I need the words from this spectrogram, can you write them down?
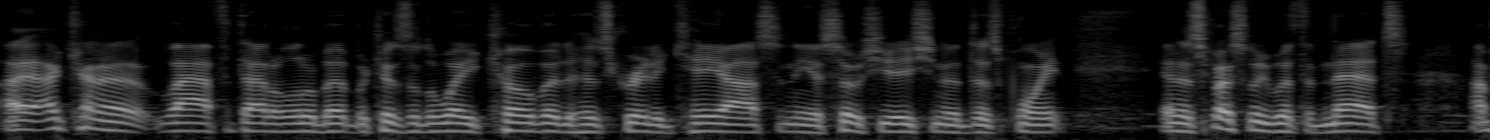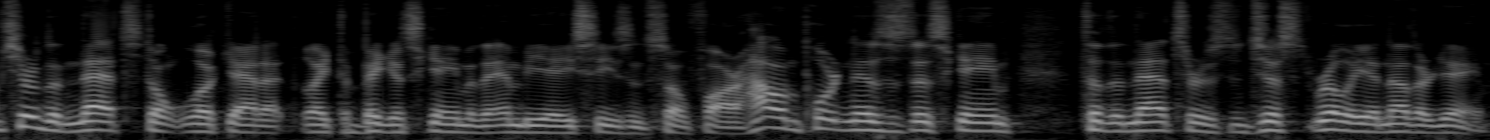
I, I kind of laugh at that a little bit because of the way COVID has created chaos in the association at this point, and especially with the Nets. I'm sure the Nets don't look at it like the biggest game of the NBA season so far. How important is this game to the Nets, or is it just really another game?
